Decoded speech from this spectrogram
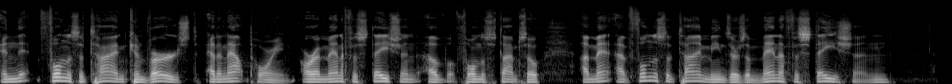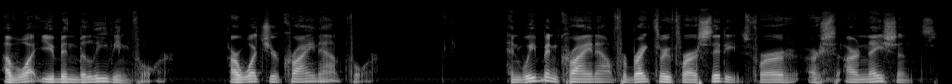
And the fullness of time converged at an outpouring or a manifestation of fullness of time. So a, man, a fullness of time means there's a manifestation of what you've been believing for or what you're crying out for. And we've been crying out for breakthrough for our cities, for our, our, our nations,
